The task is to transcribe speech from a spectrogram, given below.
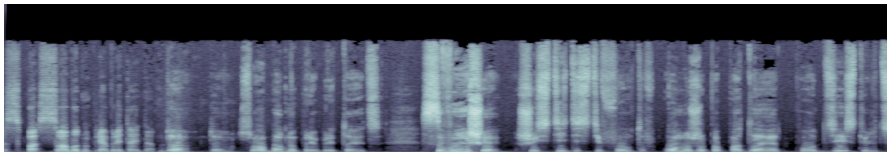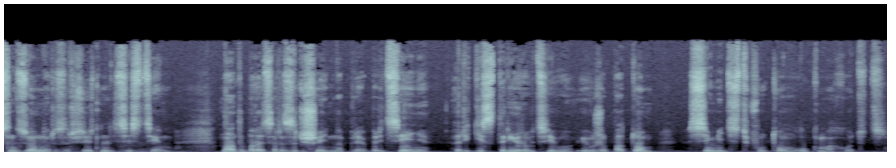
спа- свободно приобретать, да? Да, да, свободно приобретается. Свыше 60 фунтов он уже попадает под действие лицензионной разрешительной системы. Надо брать разрешение на приобретение, регистрировать его и уже потом с 70-фунтовым луком охотиться.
